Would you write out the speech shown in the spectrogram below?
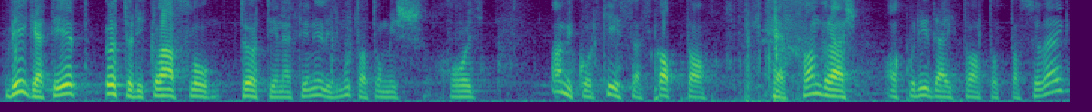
véget ért 5. László történeténél, így mutatom is, hogy amikor készhez kapta Hess András, akkor idáig tartott a szöveg,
